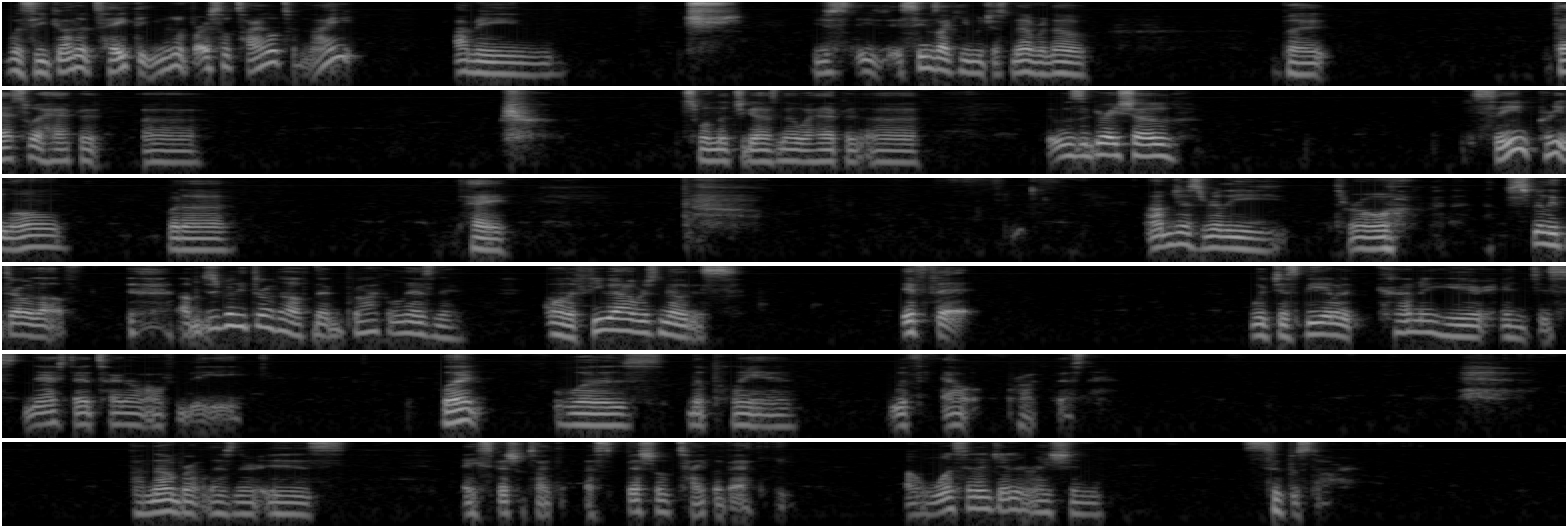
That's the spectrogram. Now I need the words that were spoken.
Was he gonna take the Universal title tonight? I mean, just, it seems like you would just never know. but that's what happened. Uh, just want to let you guys know what happened. Uh, it was a great show. It seemed pretty long, but uh, hey, I'm just really thrown, just really thrown off. I'm just really thrown off that Brock Lesnar, on a few hours' notice, if that, would just be able to come in here and just snatch that title off of me. What was the plan without Brock Lesnar? I know Brock Lesnar is a special type a special type of athlete, a once in a generation superstar.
